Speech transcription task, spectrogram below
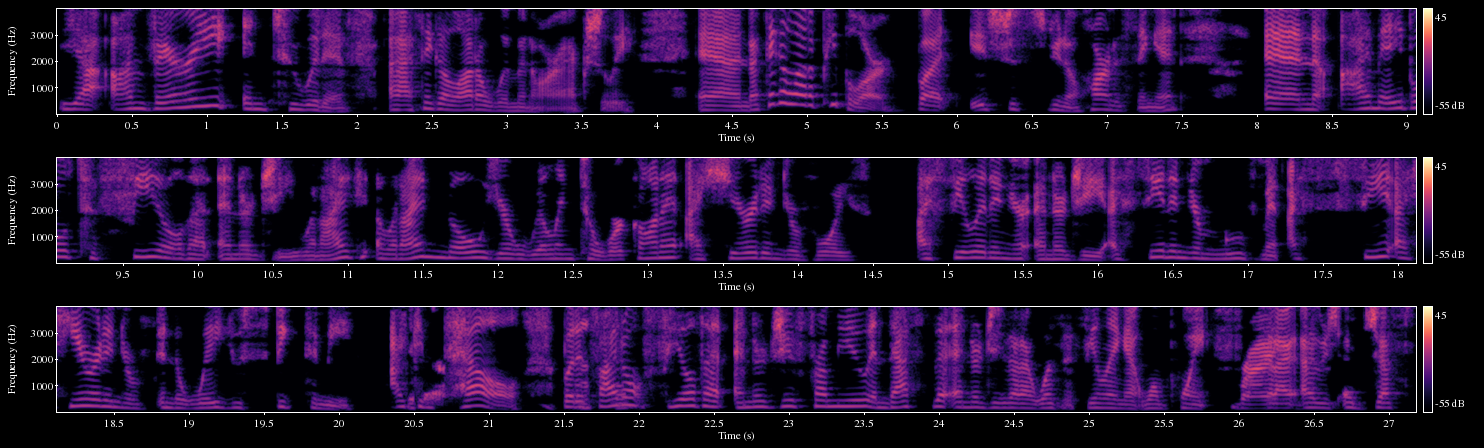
Yeah, I'm very intuitive. And I think a lot of women are actually. And I think a lot of people are, but it's just, you know, harnessing it. And I'm able to feel that energy when I when I know you're willing to work on it. I hear it in your voice. I feel it in your energy. I see it in your movement. I see, I hear it in your, in the way you speak to me. I can yeah. tell. But mm-hmm. if I mm-hmm. don't feel that energy from you, and that's the energy that I wasn't feeling at one point, right? That I, I, was, I just,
